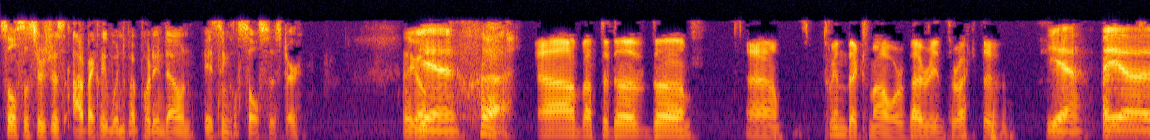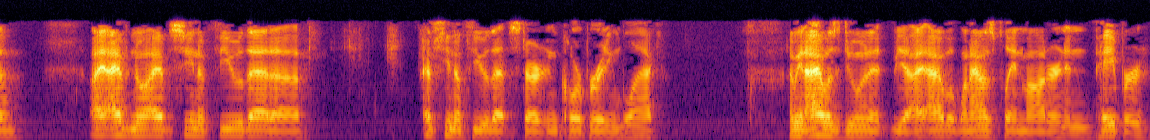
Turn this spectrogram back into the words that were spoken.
Soul Sisters just automatically wins by putting down a single Soul Sister. And you go, Yeah. huh. Uh, but the the uh, twin decks now are very interactive. Yeah. They uh I, I have no I've seen a few that uh I've seen a few that started incorporating black. I mean, I was doing it. Yeah, I, I when I was playing modern and paper.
